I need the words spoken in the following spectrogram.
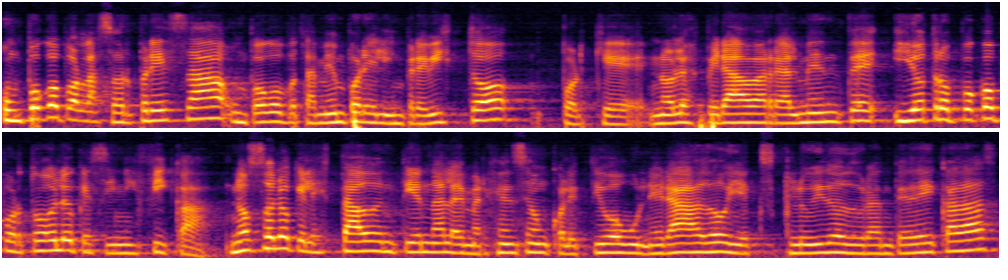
Un poco por la sorpresa, un poco también por el imprevisto, porque no lo esperaba realmente, y otro poco por todo lo que significa. No solo que el Estado entienda la emergencia de un colectivo vulnerado y excluido durante décadas,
